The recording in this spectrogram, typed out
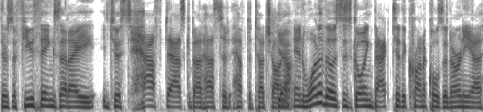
there's a few things that I just have to ask about, has to have to touch on. Yeah. And one of those is going back to the Chronicles of Narnia.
